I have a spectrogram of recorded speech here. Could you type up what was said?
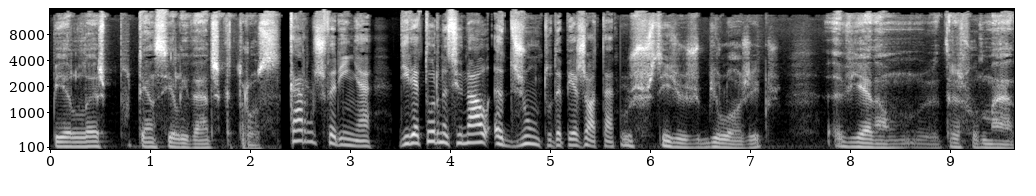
pelas potencialidades que trouxe. Carlos Farinha, diretor nacional adjunto da PJ. Os vestígios biológicos vieram transformar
